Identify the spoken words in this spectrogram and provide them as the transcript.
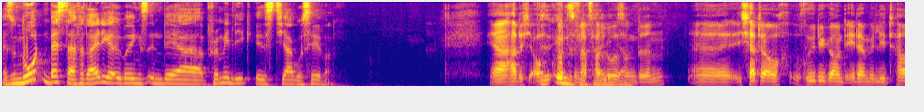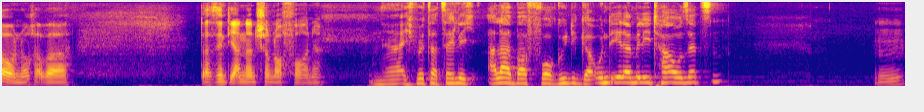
Also notenbester Verteidiger übrigens in der Premier League ist Thiago Silva. Ja, hatte ich auch also kurz in der Verlosung drin. Äh, ich hatte auch Rüdiger und Eder Militao noch, aber da sind die anderen schon noch vorne. Ja, ich würde tatsächlich Alaba vor Rüdiger und Eder Militao setzen. Mhm.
